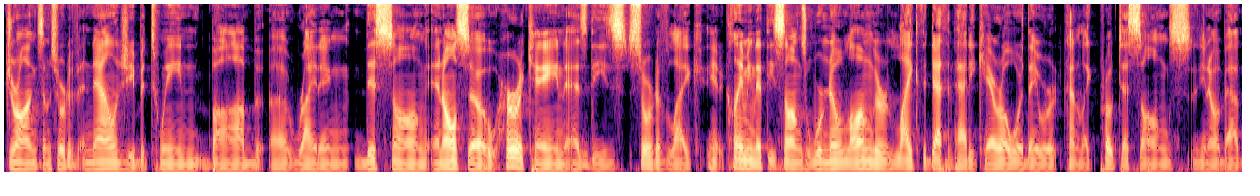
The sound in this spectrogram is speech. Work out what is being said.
drawing some sort of analogy between Bob uh, writing this song and also Hurricane as these sort of like you know, claiming that these songs were no longer like the Death of Hattie Carroll, where they were kind of like protest songs, you know, about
